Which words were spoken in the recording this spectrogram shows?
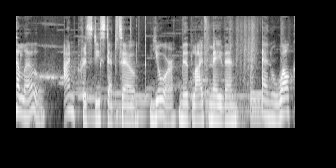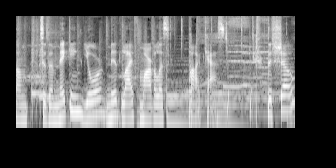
Hello, I'm Kristi Stepteau, your midlife maven, and welcome to the Making Your Midlife Marvelous podcast, the show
